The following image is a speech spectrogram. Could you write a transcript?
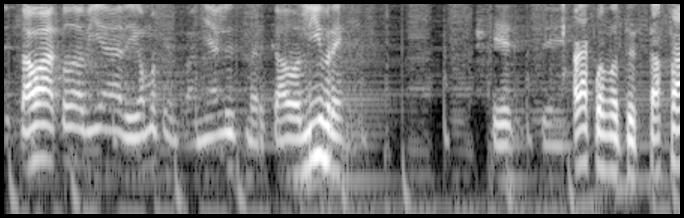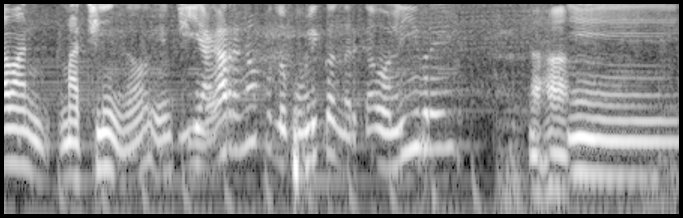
estaba todavía, digamos, en pañales Mercado Libre. Este. Ahora cuando te estafaban machín, ¿no? Bien Y agarre, no, pues lo publico en Mercado Libre. Ajá. Y.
